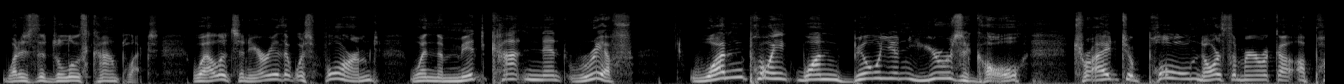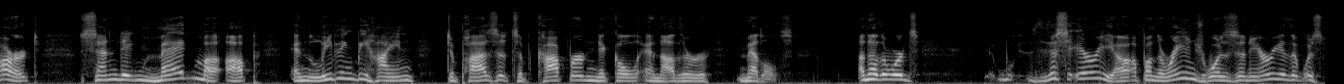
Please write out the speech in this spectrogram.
what is the Duluth complex? Well, it's an area that was formed when the mid continent rift 1.1 billion years ago tried to pull North America apart, sending magma up and leaving behind deposits of copper, nickel, and other metals. In other words, this area up on the range was an area that was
